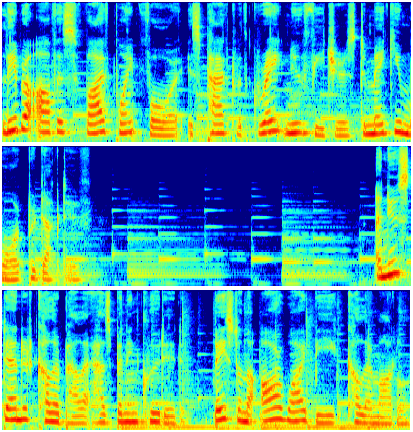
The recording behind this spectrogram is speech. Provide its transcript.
LibreOffice 5.4 is packed with great new features to make you more productive. A new standard color palette has been included based on the RYB color model.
